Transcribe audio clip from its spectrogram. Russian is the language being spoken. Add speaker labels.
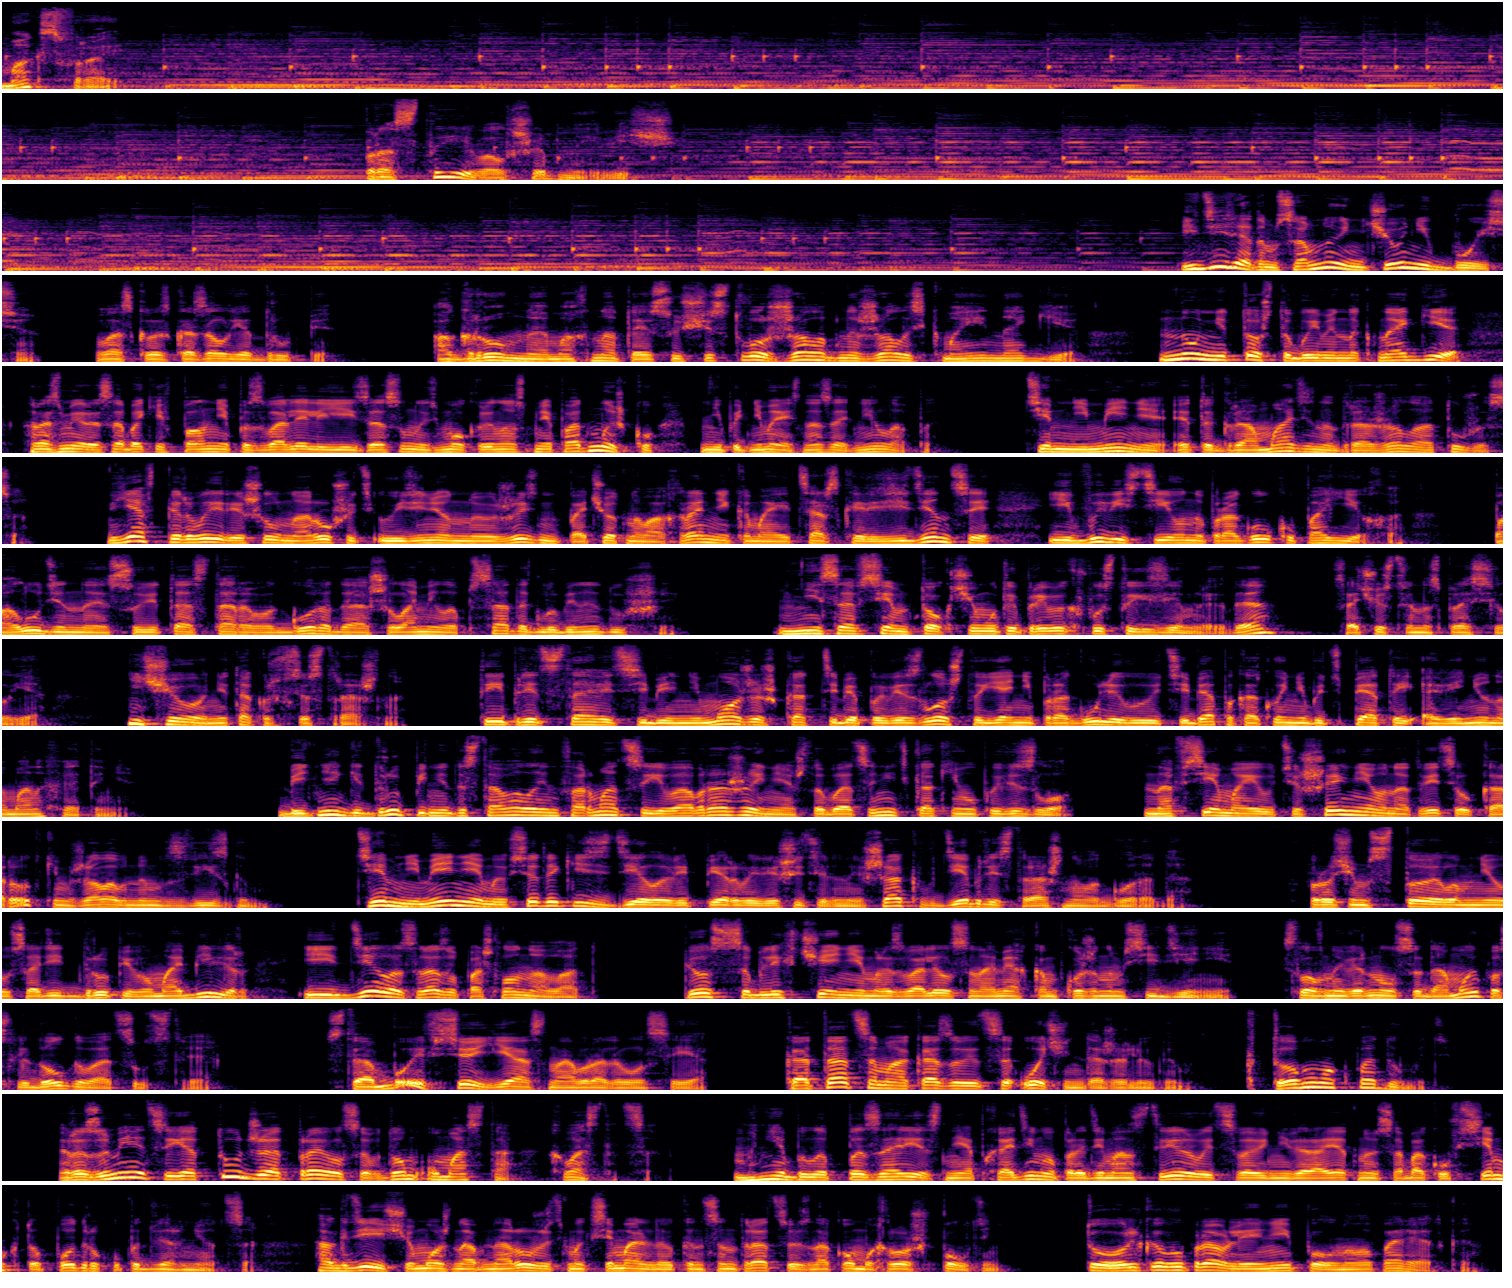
Speaker 1: Макс Фрай. Простые волшебные вещи. «Иди рядом со мной и ничего не бойся», — ласково сказал я Друппе. Огромное мохнатое существо жалобно жалось к моей ноге. Ну, не то чтобы именно к ноге. Размеры собаки вполне позволяли ей засунуть мокрый нос мне под мышку, не поднимаясь на задние лапы. Тем не менее, эта громадина дрожала от ужаса. Я впервые решил нарушить уединенную жизнь почетного охранника моей царской резиденции и вывести его на прогулку по Ехо. Полуденная суета старого города ошеломила пса до глубины души. «Не совсем то, к чему ты привык в пустых землях, да?» – сочувственно спросил я. «Ничего, не так уж все страшно. Ты представить себе не можешь, как тебе повезло, что я не прогуливаю тебя по какой-нибудь пятой авеню на Манхэттене». Бедняге Друппи не доставало информации и воображения, чтобы оценить, как ему повезло. На все мои утешения он ответил коротким жалобным взвизгом. Тем не менее, мы все-таки сделали первый решительный шаг в дебри страшного города. Впрочем, стоило мне усадить Друппи в мобилер, и дело сразу пошло на лад. Пес с облегчением развалился на мягком кожаном сиденье, словно вернулся домой после долгого отсутствия. «С тобой все ясно», – обрадовался я. «Кататься мы, оказывается, очень даже любим. Кто бы мог подумать?» Разумеется, я тут же отправился в дом у моста, хвастаться. Мне было позарез необходимо продемонстрировать свою невероятную собаку всем, кто под руку подвернется. А где еще можно обнаружить максимальную концентрацию знакомых рож в полдень? Только в управлении полного порядка.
